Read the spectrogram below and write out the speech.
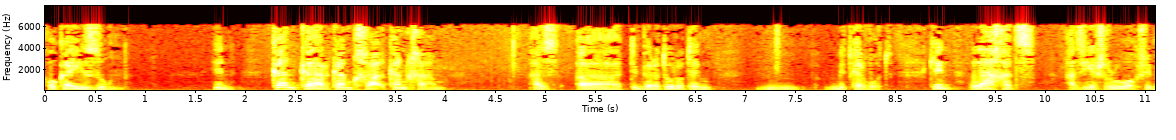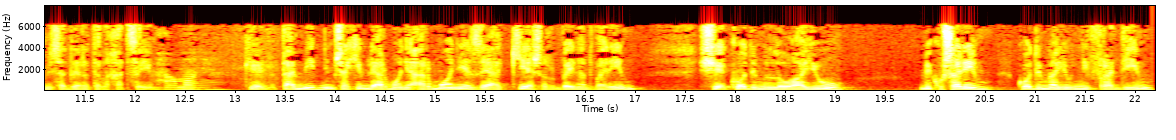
חוק האיזון. כן? כאן קר, כאן חם, אז הטמפרטורות הן מתקרבות. כן, לחץ, אז יש רוח שמסדרת את הלחצים. הרמוניה. כן, תמיד נמשכים להרמוניה. הרמוניה זה הקשר בין הדברים שקודם לא היו מקושרים, קודם היו נפרדים,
